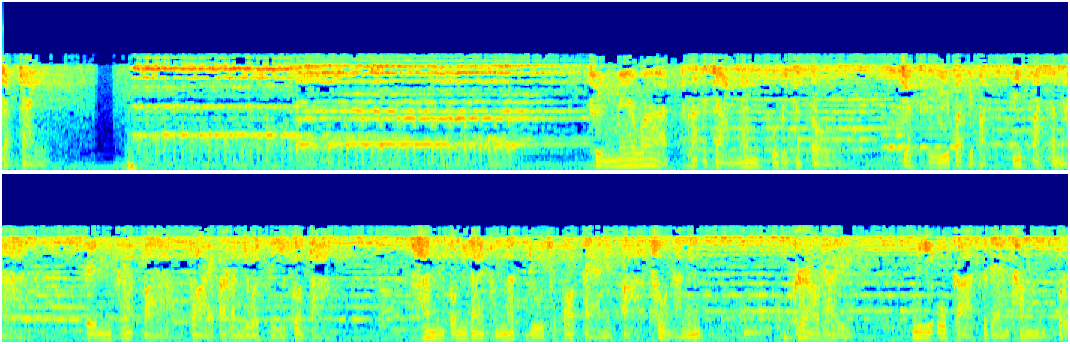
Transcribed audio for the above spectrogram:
จากใจ ถึงแม้ว่าพระอาจารย์มั่นภูริทโต จะถือปฏิบัติวิปัสสนา เป็นพระป่าฝ่ายอรัญญวสีก็ตาม ท่านก็ไม่ได้พำนักอยู่เฉพาะแต่ในป่าเท่านั้น คราวใดมีโอกาสแสดงธรรมโปร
